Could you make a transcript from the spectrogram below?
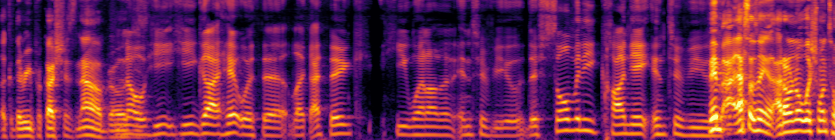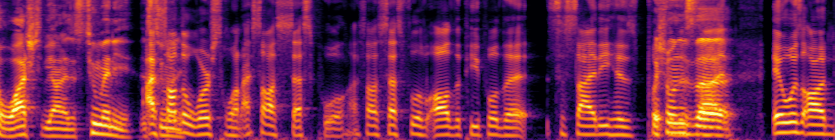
look at the repercussions now, bro. No, he he got hit with it. Like I think he went on an interview. There's so many Kanye interviews. Maybe- that's what I'm saying. I don't know which one to watch. To be honest, It's too many. There's I too saw many. the worst one. I saw a cesspool. I saw a cesspool of all the people that society has put Which the one's the? It was on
